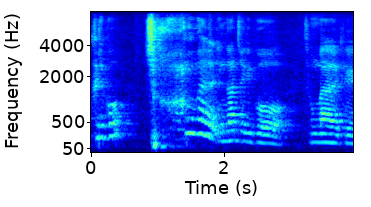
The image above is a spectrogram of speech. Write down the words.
그리고 정말 인간적이고 정말 그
